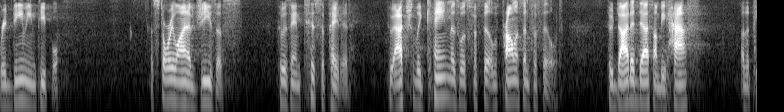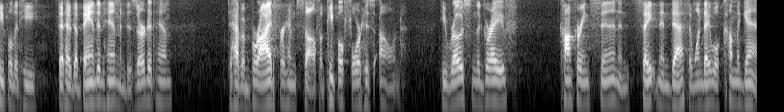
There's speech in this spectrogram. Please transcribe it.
redeeming people. A storyline of Jesus, who is anticipated, who actually came as was fulfilled, promised and fulfilled, who died a death on behalf of the people that he that had abandoned him and deserted him, to have a bride for himself, a people for his own. He rose from the grave, conquering sin and Satan and death, and one day will come again.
